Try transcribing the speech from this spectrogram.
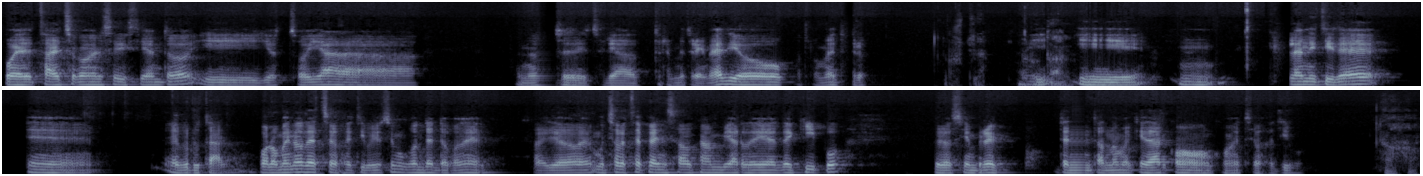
pues está hecho con el 600 y yo estoy a, no sé, sería 3 metros y medio, 4 metros. Hostia, brutal. Y, mm, la nitidez eh, es brutal, por lo menos de este objetivo. Yo estoy muy contento con él. yo muchas veces he pensado cambiar de, equipo, pero siempre intentándome quedar con, con este objetivo. Ajá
